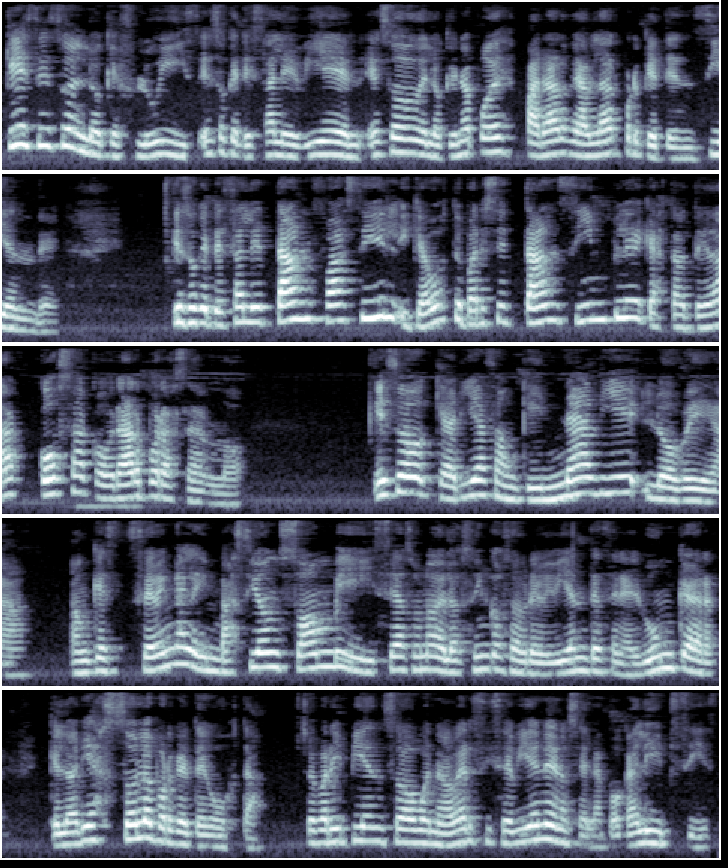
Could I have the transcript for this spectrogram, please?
¿qué es eso en lo que fluís? Eso que te sale bien, eso de lo que no podés parar de hablar porque te enciende, eso que te sale tan fácil y que a vos te parece tan simple que hasta te da cosa cobrar por hacerlo. Eso que harías aunque nadie lo vea. Aunque se venga la invasión zombie y seas uno de los cinco sobrevivientes en el búnker, que lo harías solo porque te gusta. Yo por ahí pienso, bueno, a ver si se viene, no sé, el apocalipsis.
